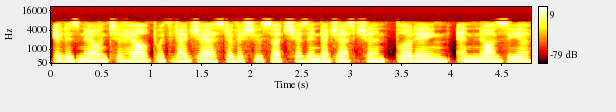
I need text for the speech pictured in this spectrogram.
it is known to help with digestive issues such as indigestion, bloating, and nausea.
